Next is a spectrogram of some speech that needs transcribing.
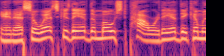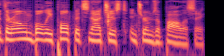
and SOS because they have the most power. They have they come with their own bully pulpits, not just in terms of policy.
